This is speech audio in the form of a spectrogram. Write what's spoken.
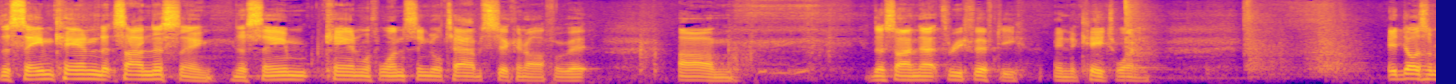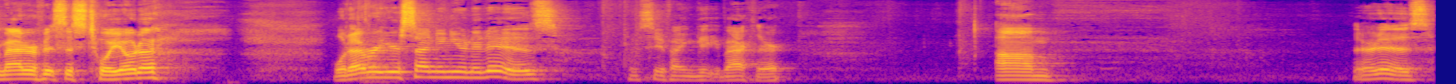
the same can that's on this thing, the same can with one single tab sticking off of it. Um, this on that 350 in the K20. It doesn't matter if it's this Toyota, whatever your sending unit is. Let's see if I can get you back there. Um, there it is.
